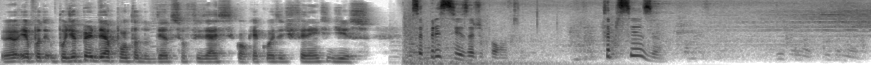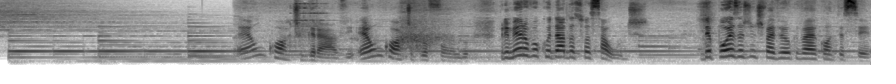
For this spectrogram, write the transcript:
Eu, eu, podia perder a ponta do dedo se eu fizesse qualquer coisa diferente disso. Você precisa de ponto. Você precisa. É um corte grave, é um corte profundo. Primeiro eu vou cuidar da sua saúde. Depois a gente vai ver o que vai acontecer.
